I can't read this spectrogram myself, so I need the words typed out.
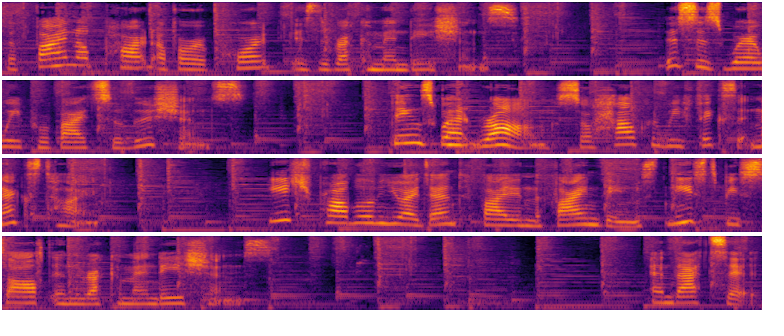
The final part of our report is the recommendations. This is where we provide solutions. Things went wrong, so how could we fix it next time? Each problem you identified in the findings needs to be solved in the recommendations. And that's it.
